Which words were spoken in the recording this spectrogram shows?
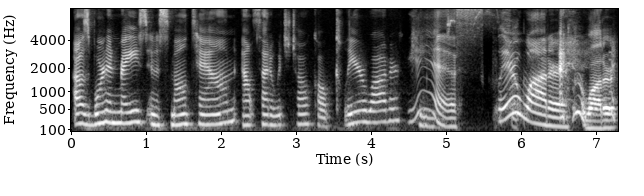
I was born and raised in a small town outside of Wichita called Clearwater. Yes. Clearwater. Clearwater.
